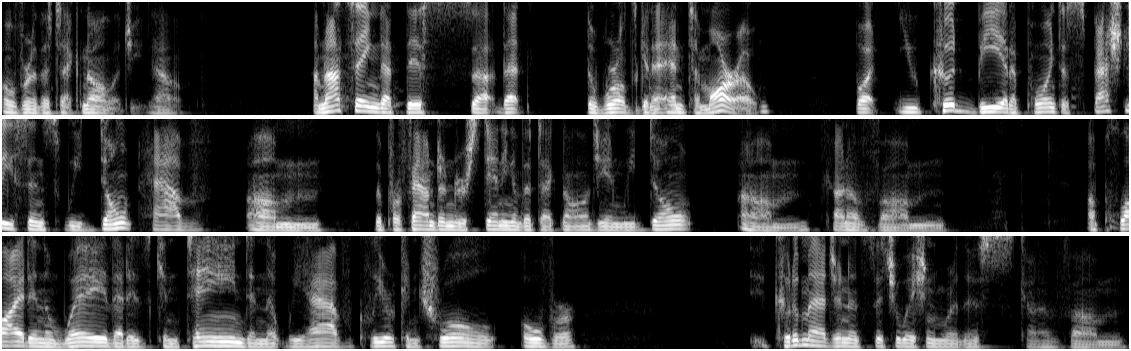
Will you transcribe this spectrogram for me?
over the technology. Now, I'm not saying that this uh, that the world's going to end tomorrow, but you could be at a point, especially since we don't have um, the profound understanding of the technology and we don't um, kind of um, apply it in a way that is contained and that we have clear control over. You could imagine a situation where this kind of um,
